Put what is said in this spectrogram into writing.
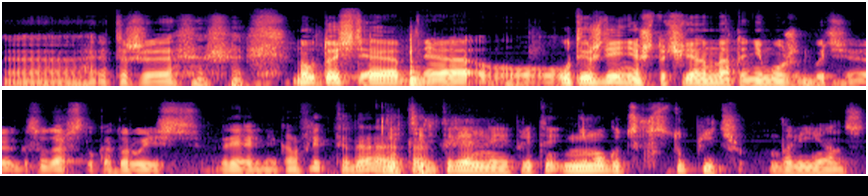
Э, это же, ну, то есть э, э, утверждение, что членом НАТО не может быть государство, у которого есть реальные конфликты, да? Нет, это... территориальные не могут вступить в альянс.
